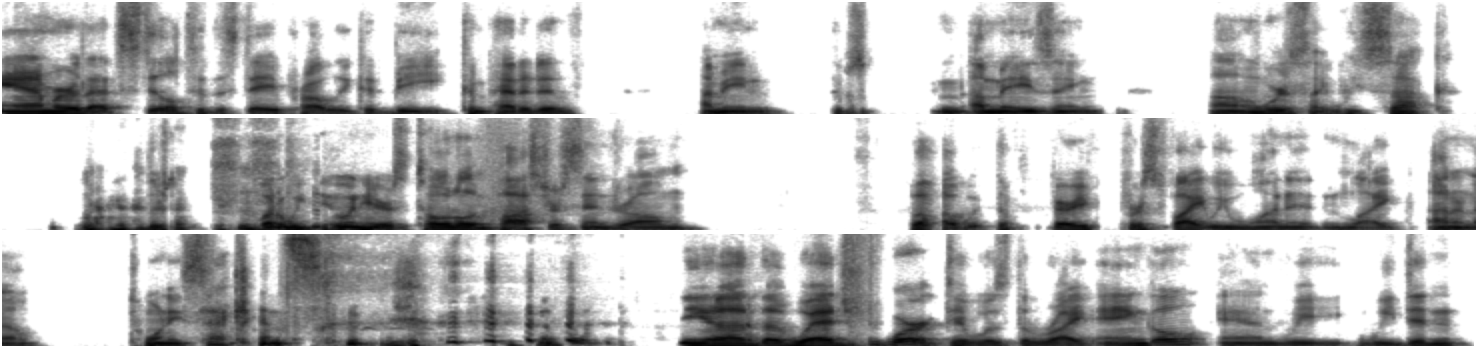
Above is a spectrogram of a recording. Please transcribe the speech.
Hammer that still to this day probably could be competitive. I mean, it was amazing. Um, and we're just like, we suck. There's, what are we doing here? It's total imposter syndrome. But with the very first fight, we won it in like I don't know, twenty seconds. the uh, the wedge worked. It was the right angle, and we we didn't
